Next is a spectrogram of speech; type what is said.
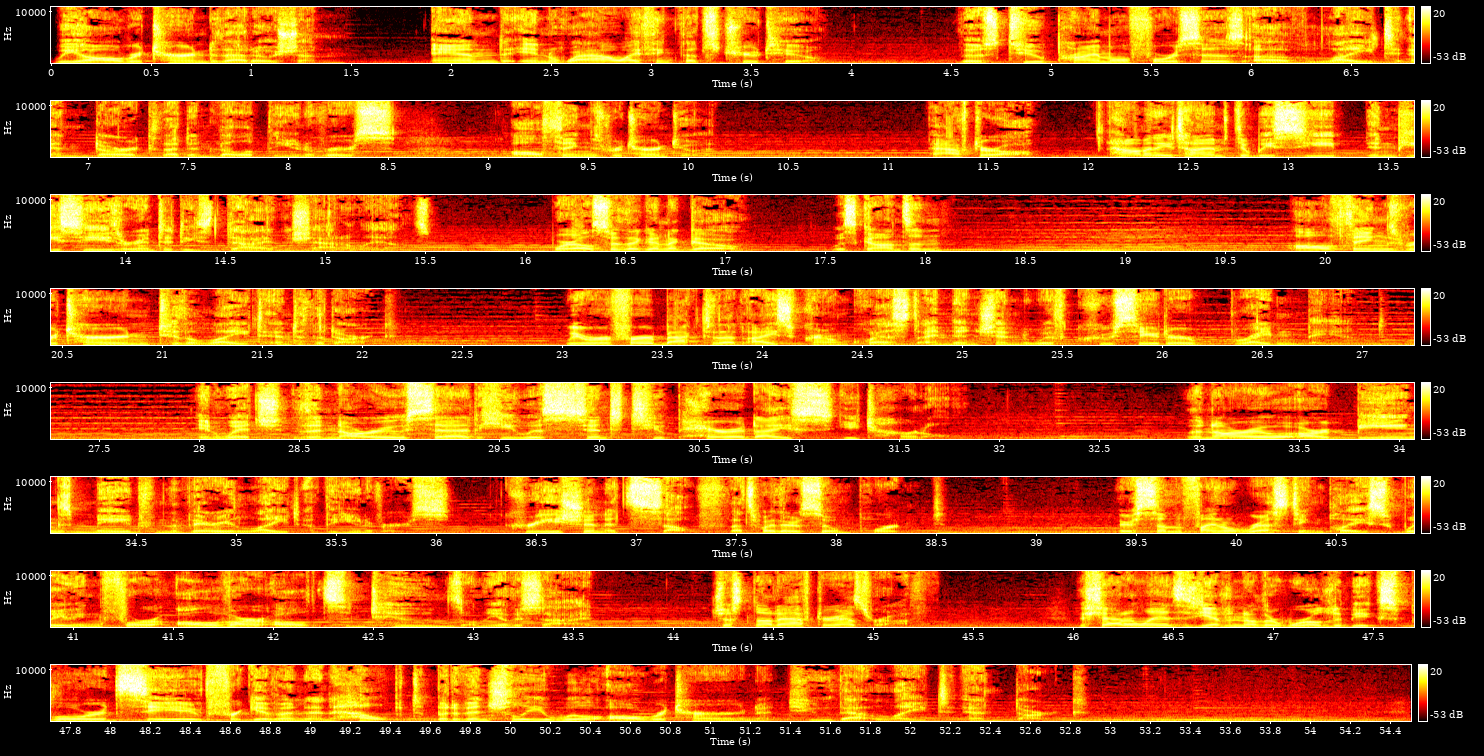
We all return to that ocean. And in WoW, I think that's true too. Those two primal forces of light and dark that envelop the universe, all things return to it. After all, how many times did we see NPCs or entities die in the Shadowlands? Where else are they going to go? Wisconsin? All things return to the light and to the dark. We refer back to that Icecrown quest I mentioned with Crusader Bridenbrad, in which the Naaru said he was sent to Paradise Eternal. The Naaru are beings made from the very light of the universe, creation itself. That's why they're so important. There's some final resting place waiting for all of our alts and toons on the other side, just not after Azeroth. The Shadowlands is yet another world to be explored, saved, forgiven, and helped, but eventually we'll all return to that light and dark.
